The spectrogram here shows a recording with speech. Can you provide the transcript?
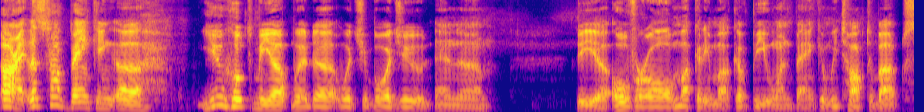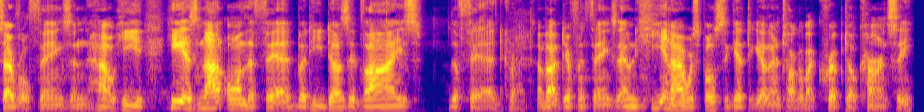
All right, let's talk banking. Uh, you hooked me up with uh, with your boy Jude and um, the uh, overall muckety muck of B1 Bank, and we talked about several things and how he he is not on the Fed, but he does advise the Fed Correct. about different things. And he and I were supposed to get together and talk about cryptocurrency.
